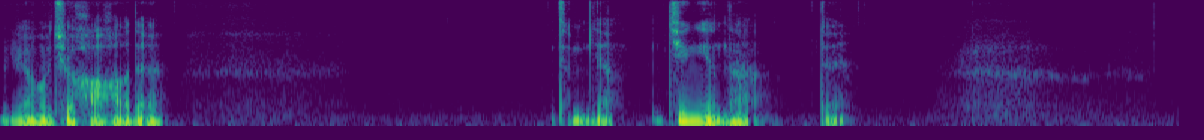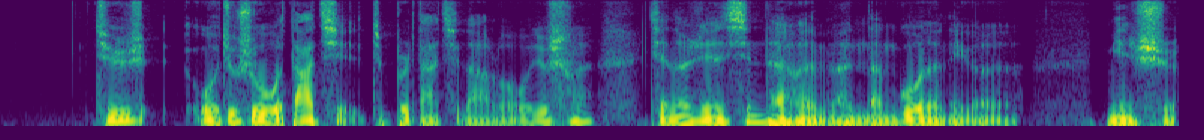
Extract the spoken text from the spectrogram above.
然后去好好的怎么讲经营它。对，其实是我就说我大起就不是大起大落，我就说前段时间心态很很难过的那个面试，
